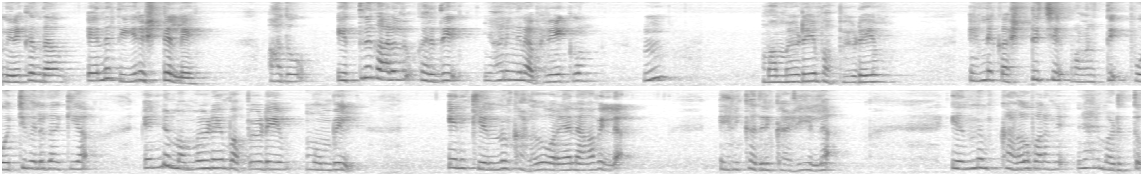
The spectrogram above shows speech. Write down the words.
നിനക്കെന്താ? എന്നെ തീരെ ഇഷ്ടല്ലേ? അതോ എത്ര കാലം കരുതി ഞാനിങ്ങനെ അഭിനയിക്കും? മമ്മയുടെയും പപ്പയുടെയും എന്നെ കഷ്ടിച്ച് വളർത്തി പോറ്റി വലുതാക്കിയ എന്റെ മമ്മയുടെയും പപ്പയുടെയും മുമ്പിൽ എനിക്കെന്നും കളവ് പറയാനാവില്ല. എനിക്കതിന് കഴിയില്ല. എന്നും കളവ് പറഞ്ഞ് ഞാൻ മടുത്തു.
